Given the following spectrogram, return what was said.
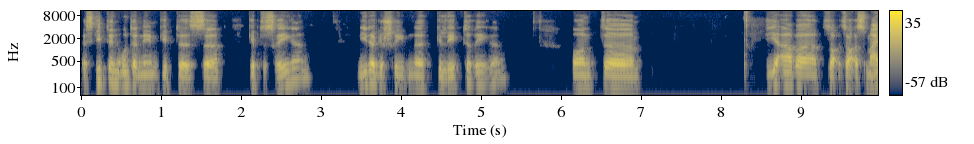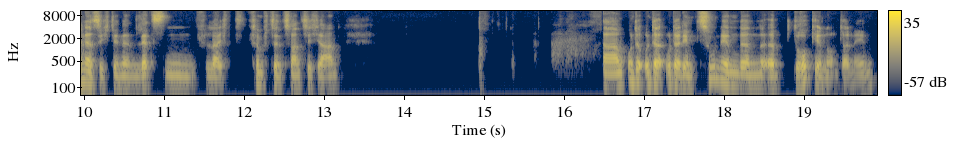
es gibt in Unternehmen, gibt es, äh, gibt es Regeln, niedergeschriebene, gelebte Regeln. Und äh, die aber, so, so, aus meiner Sicht in den letzten vielleicht 15, 20 Jahren, äh, unter, unter, unter dem zunehmenden äh, Druck in Unternehmen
